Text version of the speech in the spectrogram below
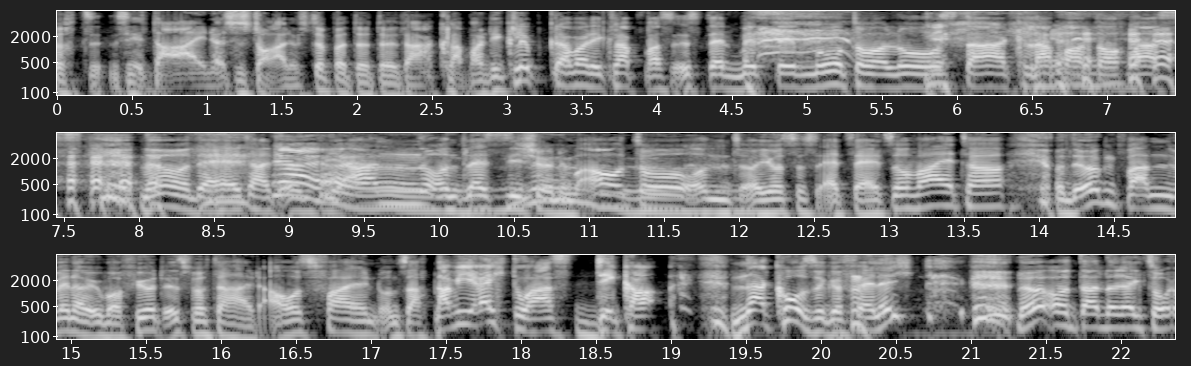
wird sie, nein, das ist doch alles, da, da klappert die Klipp, klappert die Klapp, was ist denn mit dem Motor los? Da klappert doch was. Ne? Und er hält halt ja, irgendwie ja, an und lässt sie schön im Auto und äh, Justus erzählt so weiter. Und irgendwann, wenn er überführt ist, wird er halt ausfallen und sagt, na wie recht du hast, Dicker, Narkose gefällig. ne? Und dann direkt so,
